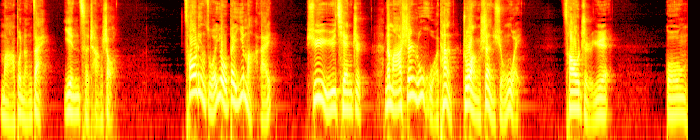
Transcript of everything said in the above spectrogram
马不能载，因此长寿。”操令左右备一马来，须臾牵至，那马身如火炭，壮甚雄伟。操指曰：“公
